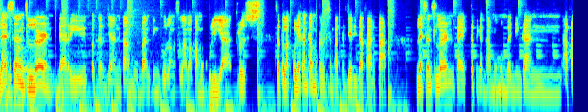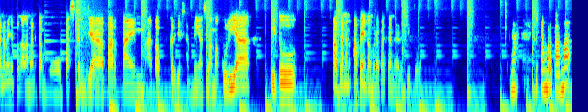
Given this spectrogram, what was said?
lessons Betul. learned dari pekerjaan kamu, banting tulang selama kamu kuliah. Terus setelah kuliah kan kamu sempat kerja di Jakarta lessons learned kayak ketika kamu hmm. membandingkan apa namanya pengalaman kamu pas kerja part time atau kerja sampingan selama kuliah itu apa apa yang kamu dapatkan dari situ? Nah, yang pertama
